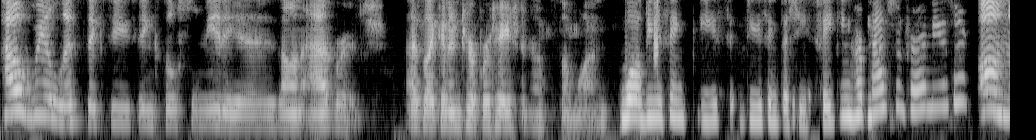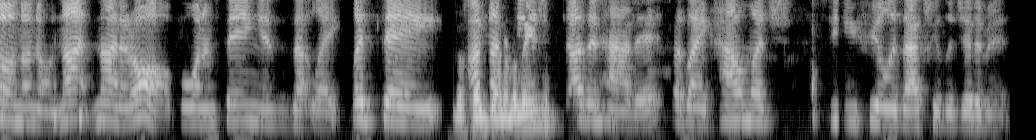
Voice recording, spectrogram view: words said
How realistic do you think social media is on average as like an interpretation of someone? Well, do you think you th- do you think that she's faking her passion for her music? Oh no, no, no, not not at all. But what I'm saying is, is that like, let's say Just I'm like not generally. she doesn't have it, but like, how much do you feel is actually legitimate?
